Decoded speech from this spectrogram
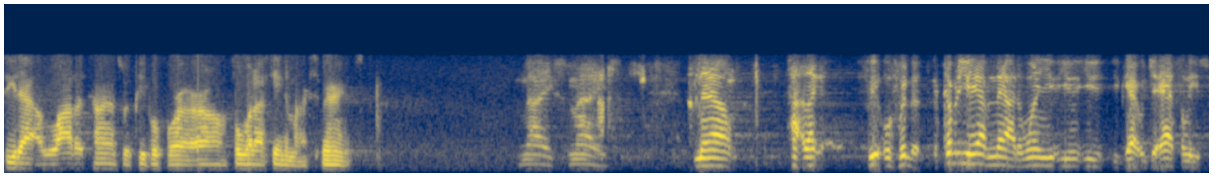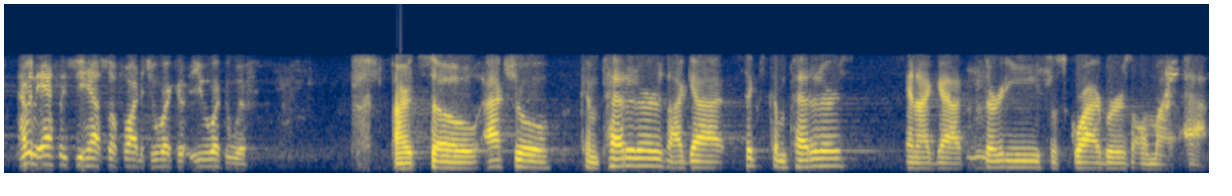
see that a lot of times with people for um, for what I've seen in my experience. Nice, nice. Now, how, like for, for the, the company you have now, the one you, you you you got with your athletes, how many athletes do you have so far that you work you working with? All right, so actual competitors, I got six competitors, and I got mm-hmm. 30 subscribers on my app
